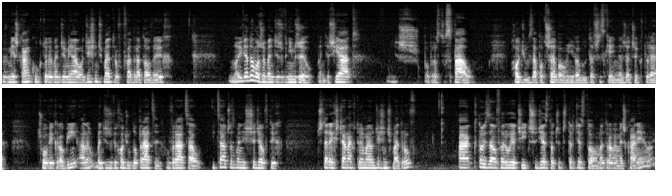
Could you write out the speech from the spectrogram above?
w mieszkanku, które będzie miało 10 metrów kwadratowych. No i wiadomo, że będziesz w nim żył. Będziesz jadł, będziesz po prostu spał, chodził za potrzebą i robił te wszystkie inne rzeczy, które człowiek robi, ale będziesz wychodził do pracy, wracał i cały czas będziesz siedział w tych czterech ścianach, które mają 10 metrów, a ktoś zaoferuje ci 30 czy 40 metrowe mieszkanie, no i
